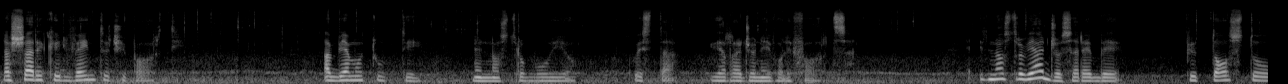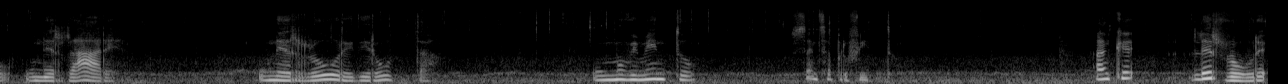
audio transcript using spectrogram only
lasciare che il vento ci porti, Abbiamo tutti nel nostro buio questa irragionevole forza. Il nostro viaggio sarebbe piuttosto un errare, un errore di rotta, un movimento senza profitto. Anche l'errore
